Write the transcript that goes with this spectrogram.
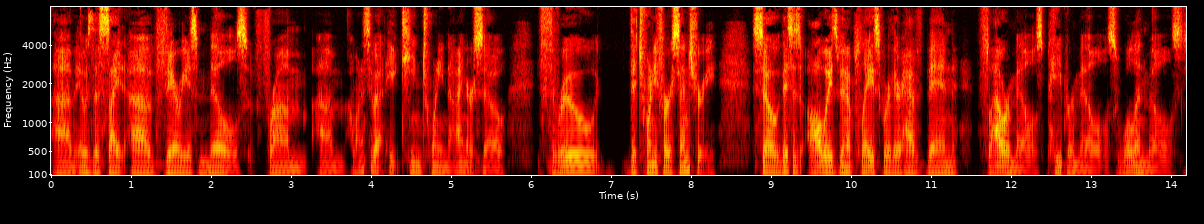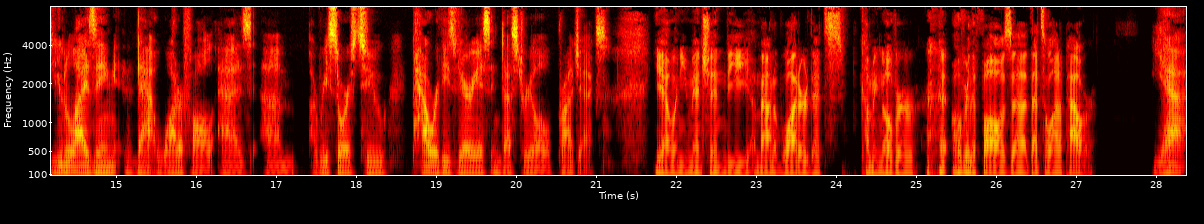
Um, it was the site of various mills from, um, I want to say about 1829 or so through the 21st century. So this has always been a place where there have been flour mills, paper mills, woolen mills, utilizing that waterfall as um, a resource to power these various industrial projects. Yeah, when you mention the amount of water that's coming over over the falls, uh, that's a lot of power. Yeah,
